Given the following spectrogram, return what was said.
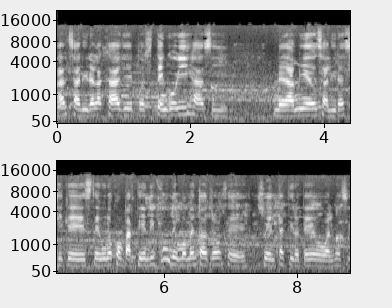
al salir a la calle, pues tengo hijas y me da miedo salir así que esté uno compartiendo y de un momento a otro se suelta el tiroteo o algo así.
